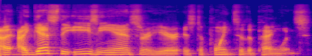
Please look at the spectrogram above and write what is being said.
I, I guess the easy answer here is to point to the Penguins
